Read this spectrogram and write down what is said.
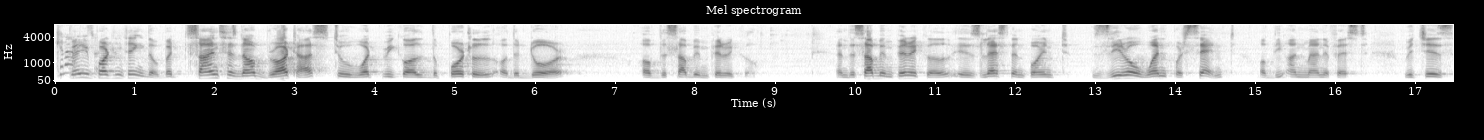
Can I- Very sorry. important thing though, but science has now brought us to what we call the portal or the door of the sub-empirical. And the sub-empirical is less than 0.01 percent of the unmanifest, which is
